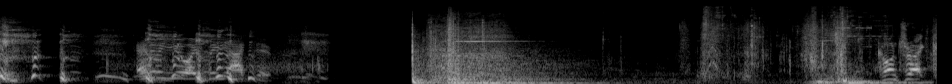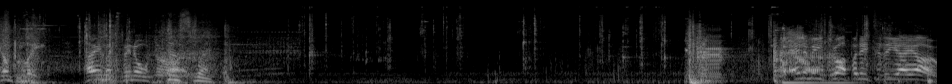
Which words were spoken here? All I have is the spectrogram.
Enemy UAV active. Contract complete. Payment's been No authorized. sweat. Enemy dropping into the AO.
